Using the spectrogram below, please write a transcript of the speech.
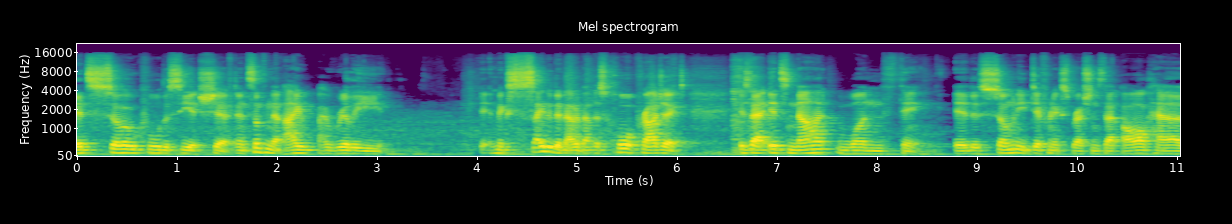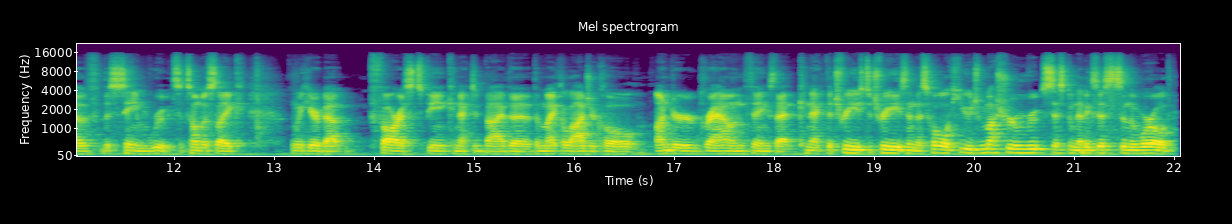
It's so cool to see it shift. And something that I, I really am excited about about this whole project is that it's not one thing. It is so many different expressions that all have the same roots. It's almost like we hear about forests being connected by the, the mycological underground things that connect the trees to trees and this whole huge mushroom root system that exists in the world,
